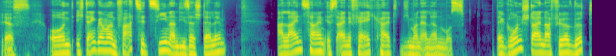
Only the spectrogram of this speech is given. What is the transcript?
yes. Und ich denke, wenn wir ein Fazit ziehen an dieser Stelle, Alleinsein ist eine Fähigkeit, die man erlernen muss. Der Grundstein dafür wird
